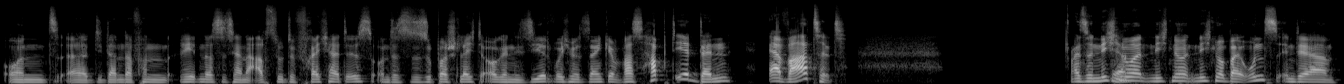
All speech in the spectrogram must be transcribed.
und äh, die dann davon reden, dass es ja eine absolute Frechheit ist und es ist super schlecht organisiert, wo ich mir jetzt denke, was habt ihr denn erwartet? Also nicht Ja. nur, nicht nur, nicht nur bei uns in der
